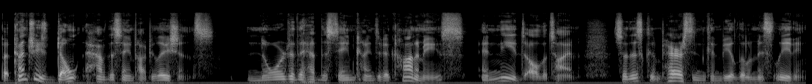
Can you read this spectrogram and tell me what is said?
But countries don't have the same populations, nor do they have the same kinds of economies and needs all the time. So this comparison can be a little misleading.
